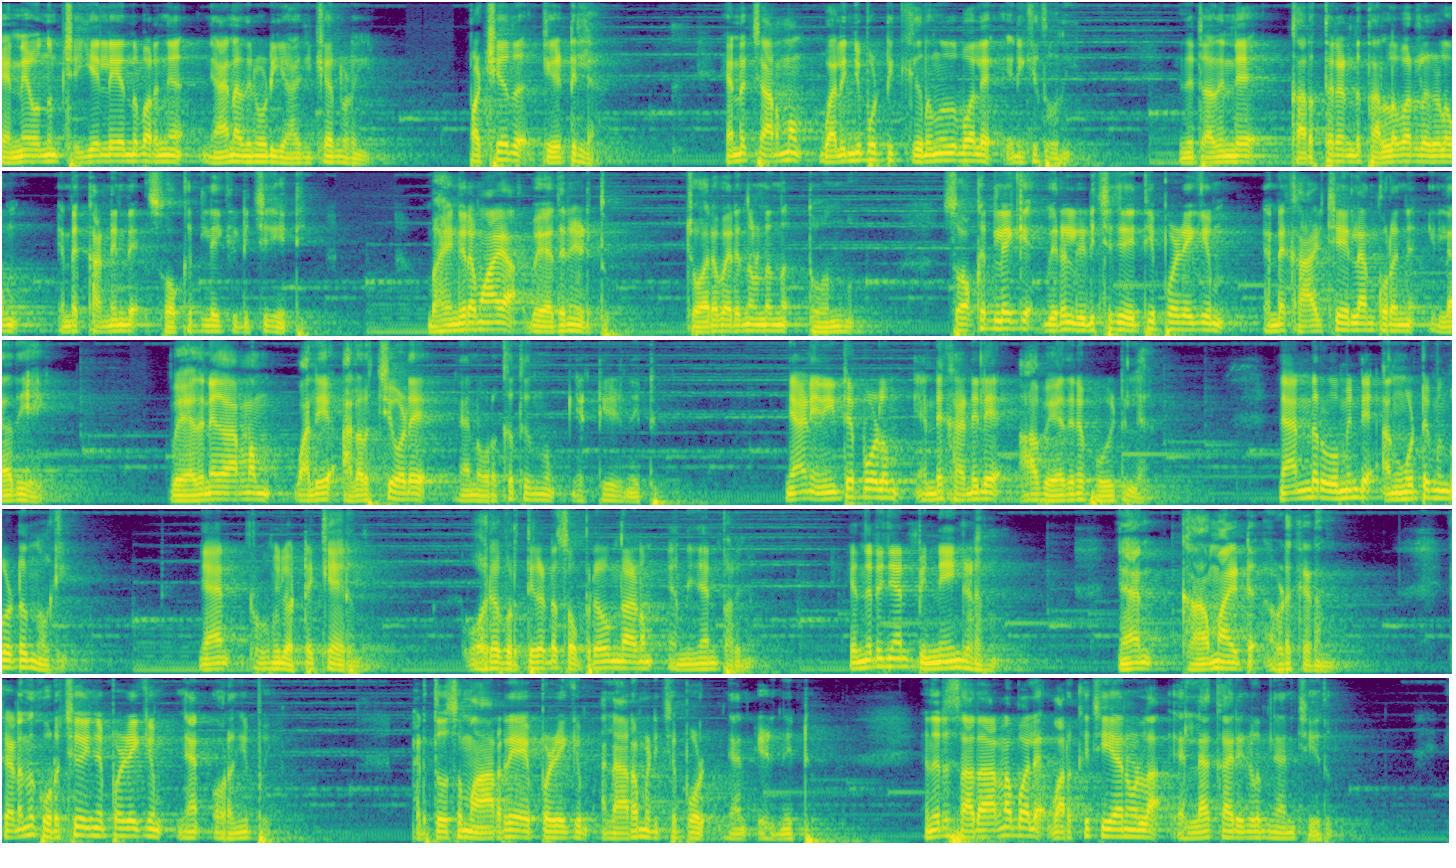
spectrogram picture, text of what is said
എന്നെ ഒന്നും ചെയ്യല്ലേ എന്ന് പറഞ്ഞ് ഞാൻ അതിനോട് യാചിക്കാൻ തുടങ്ങി. പക്ഷേ അത് കേട്ടില്ല. എന്റെ ചർമ്മം വലിഞ്ഞു പൊട്ടി കീറുന്നത് പോലെ എനിക്ക് തോന്നി. എന്നിട്ട് അതിന്റെ കറുത്ത രണ്ട് തള്ളുവരലുകളും എന്റെ കണ്ണിന്റെ സോക്കറ്റിലേക്ക് ഇടിച്ചു കയറ്റി. ഭയങ്കരമായ വേദന എടുത്തു. ചോര വരുന്നുണ്ടെന്ന് തോന്നുന്നു. സോക്കറ്റിലേക്ക് വിരൽ ഇടിച്ച് കയറ്റിയപ്പോഴേക്കും എന്റെ കാഴ്ചയെല്ലാം കുറഞ്ഞ് ഇല്ലാതെയായി. വേദന കാരണം വലിയ അലർച്ചയോടെ ഞാൻ ഉറക്കത്തിൽ നിന്നും ഞെട്ടി എഴുന്നേറ്റു. ഞാൻ എണീറ്റപ്പോഴും എന്റെ കണ്ണിലെ ആ വേദന പോയിട്ടില്ല. ഞാൻ എന്റെ റൂമിന്റെ അങ്ങോട്ടും ഇങ്ങോട്ടും നോക്കി. ഞാൻ റൂമിൽ ഒറ്റയ്ക്കായിരുന്നു. ഓരോ വൃത്തികെട്ട സ്വപ്നവും കാണും എന്ന് ഞാൻ പറഞ്ഞു. എന്നിട്ട് ഞാൻ പിന്നെയും കിടന്നു. ഞാൻ കാമായിട്ട് അവിടെ കിടന്നു. കിടന്ന് കുറച്ച് കഴിഞ്ഞപ്പോഴേക്കും ഞാൻ ഉറങ്ങിപ്പോയി. അടുത്ത ദിവസം ആറര ആയപ്പോഴേക്കും അലാറം അടിച്ചപ്പോൾ ഞാൻ എഴുന്നേറ്റു. എന്നിട്ട് സാധാരണ പോലെ വർക്ക് ചെയ്യാനുള്ള എല്ലാ കാര്യങ്ങളും ഞാൻ ചെയ്തു.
